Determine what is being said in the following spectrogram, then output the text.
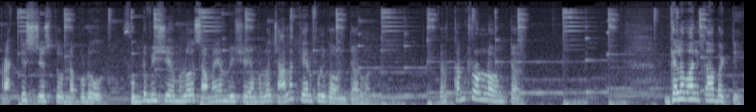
ప్రాక్టీస్ చేస్తున్నప్పుడు ఫుడ్ విషయంలో సమయం విషయంలో చాలా కేర్ఫుల్గా ఉంటారు వాళ్ళు. కదా కంట్రోల్లో ఉంటారు. గెలవాలి కాబట్టి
